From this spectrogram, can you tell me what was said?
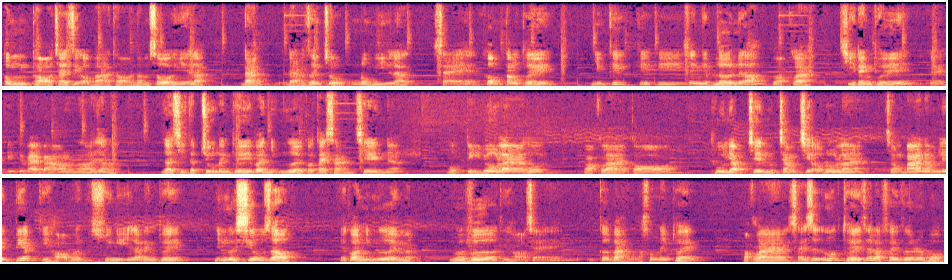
ông thò chai rượu bà thò nắm xôi nghĩa là đảng đảng dân chủ cũng đồng ý là sẽ không tăng thuế những cái cái, cái doanh nghiệp lớn nữa hoặc là chỉ đánh thuế. Đấy, cái, cái bài báo nói rằng giờ chỉ tập trung đánh thuế vào những người có tài sản trên à, 1 tỷ đô la thôi hoặc là có thu nhập trên 100 triệu đô la trong 3 năm liên tiếp thì họ mới suy nghĩ là đánh thuế. Những người siêu giàu, thế còn những người mà vừa vừa thì họ sẽ cơ bản là không đánh thuế hoặc là sẽ giữ mức thuế rất là favorable.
